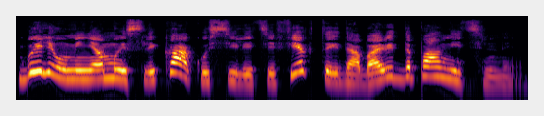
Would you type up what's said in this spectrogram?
Были у меня мысли, как усилить эффекты и добавить дополнительные.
